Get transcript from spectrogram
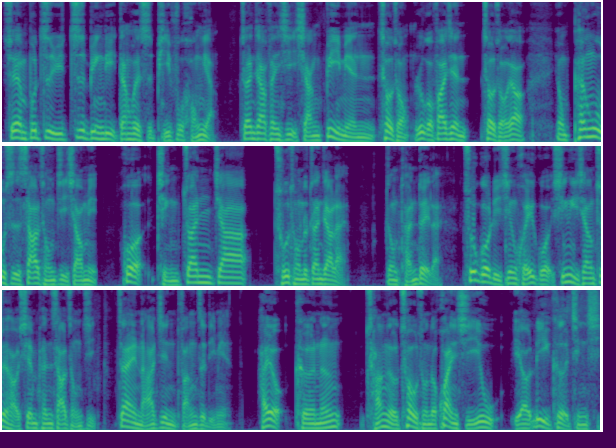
虽然不至于致病力，但会使皮肤红痒。专家分析，想避免臭虫，如果发现臭虫，要用喷雾式杀虫剂消灭，或请专家。除虫的专家来，用团队来出国旅行回国，行李箱最好先喷杀虫剂，再拿进房子里面。还有可能藏有臭虫的换洗衣物，也要立刻清洗。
